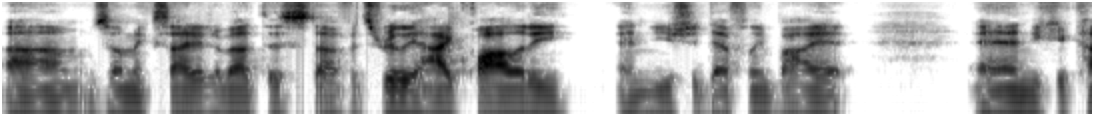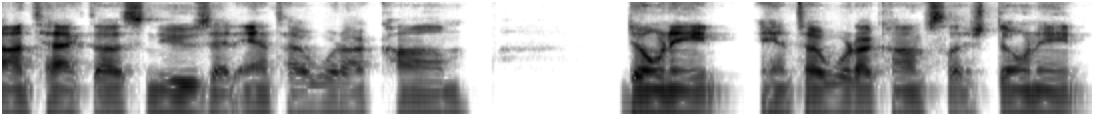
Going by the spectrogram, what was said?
Um, so I'm excited about this stuff. It's really high quality and you should definitely buy it. And you can contact us news at antiwar.com donate antiwar.com slash donate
